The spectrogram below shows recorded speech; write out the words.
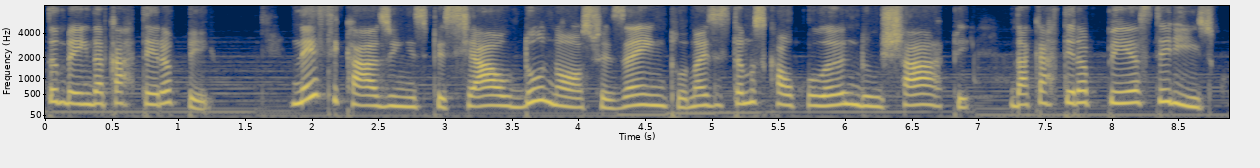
também da carteira P. Nesse caso em especial, do nosso exemplo, nós estamos calculando o Sharp da carteira P asterisco.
